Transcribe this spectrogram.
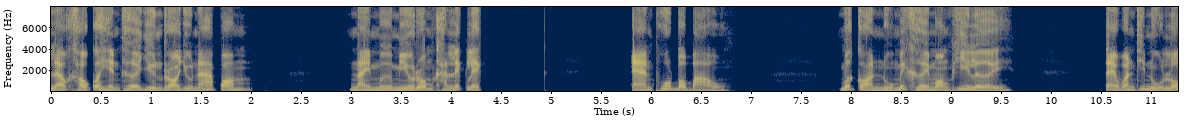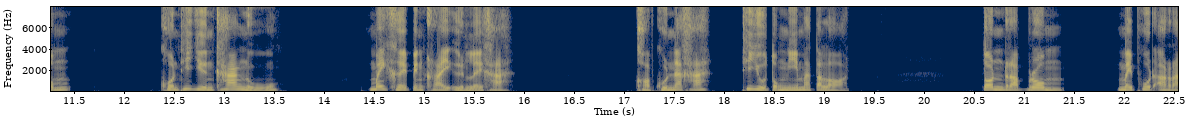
แล้วเขาก็เห็นเธอยืนรออยู่หน้าป้อม ในมือมีร่มคันเล็กๆ แอนพูดเบาๆ เมื่อก่อนหนูไม่เคยมองพี่เลย แต่วันที่หนูล้ม คนที่ยืนข้างหนู ไม่เคยเป็นใครอื่นเลยค่ะ ขอบคุณนะคะ ที่อยู่ตรงนี้มาตลอด ต้นรับร่ม ไม่พูดอะไร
